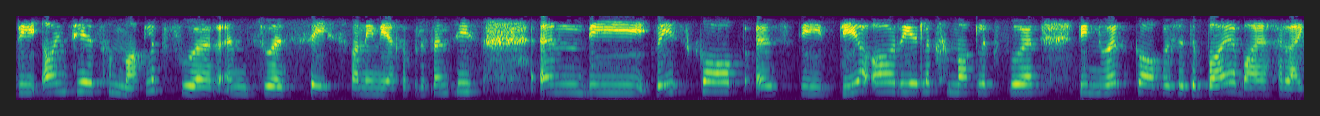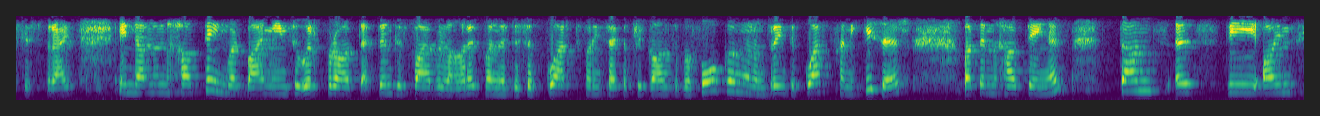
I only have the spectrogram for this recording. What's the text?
Die ANC is gemaklik voor in so 6 van die 9 provinsies. In die Wes-Kaap is die DA redelik gemaklik voor. Die Noord-Kaap is dit 'n baie baie gelyke stryd en dan in Gauteng wat baie mense oor praat. Ek dink dit is baie belangrik want dit is 'n kwart van die Suid-Afrikaanse bevolking en omtrent 'n kwart van die kiesers wat in Gauteng is tans is die ANC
